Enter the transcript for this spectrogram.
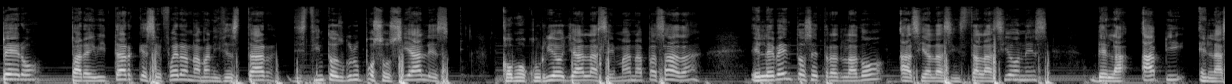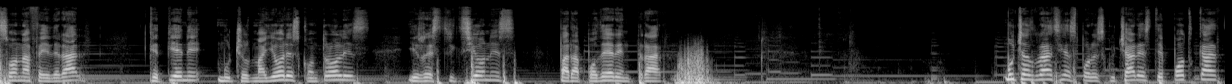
pero para evitar que se fueran a manifestar distintos grupos sociales, como ocurrió ya la semana pasada, el evento se trasladó hacia las instalaciones de la API en la zona federal, que tiene muchos mayores controles y restricciones para poder entrar. Muchas gracias por escuchar este podcast.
